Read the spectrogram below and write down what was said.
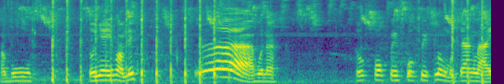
ปลาบู ตัวใหญ่พร้อมดิเออคุณนะ ตัวปกไปปกไปลงหมดจางไหลาย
